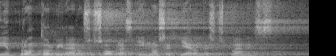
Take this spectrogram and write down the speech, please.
Bien pronto olvidaron sus obras y no se fiaron de sus planes.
